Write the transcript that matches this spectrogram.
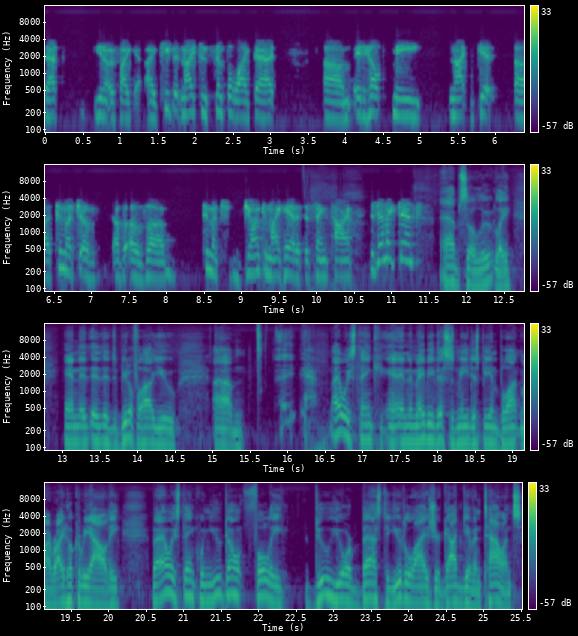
that's, you know, if I, I keep it nice and simple like that, um, it helps me not get uh, too much of, of, of uh, too much junk in my head at the same time. Does that make sense? Absolutely. And it, it, it's beautiful how you, um, I always think, and maybe this is me just being blunt, my right hook of reality, but I always think when you don't fully do your best to utilize your God given talents.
